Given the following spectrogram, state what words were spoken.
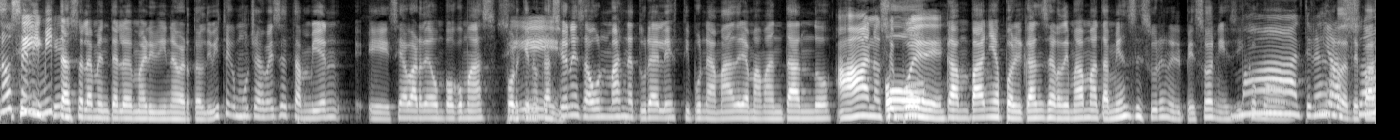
no se sí, limita solamente a lo de Marilina Bertoldi. Viste que muchas veces también eh, se ha bardeado un poco más, porque en ocasiones aún más naturales, tipo una madre amamantando. Ah, no se o puede. campañas por el cáncer de mama también censuran el pezón y Mal, como, ¿qué tenés mierda te razón.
